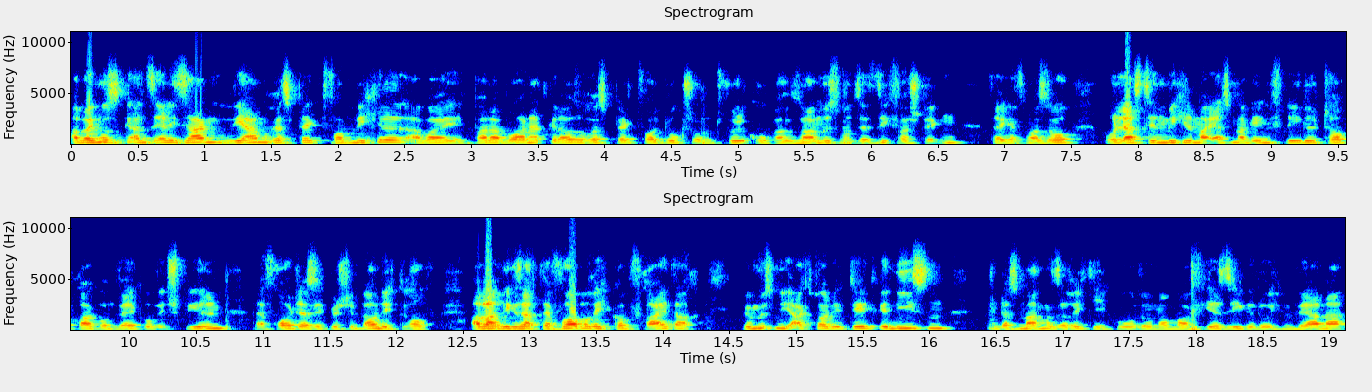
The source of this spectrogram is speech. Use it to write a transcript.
Aber ich muss ganz ehrlich sagen, wir haben Respekt vor Michel, aber Paderborn hat genauso Respekt vor Dux und Füllkrug. Also da müssen wir uns jetzt nicht verstecken, sage ich jetzt mal so. Und lass den Michel mal erstmal gegen Friedel, Toprak und Velkovic spielen. Da freut er sich bestimmt auch nicht drauf. Aber wie gesagt, der Vorbericht kommt Freitag. Wir müssen die Aktualität genießen und das machen sie richtig gut. Und nochmal vier Siege durch den Werner.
